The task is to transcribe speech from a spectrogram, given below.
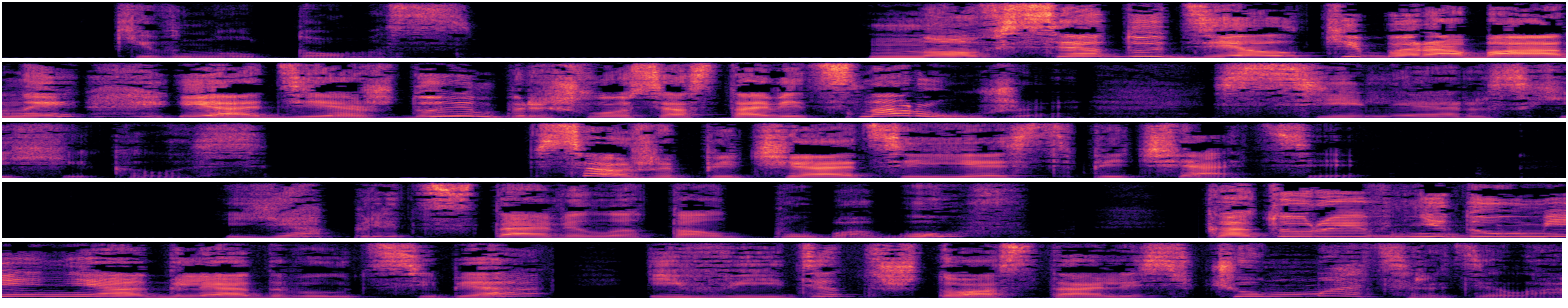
— кивнул Томас. «Но все дуделки, барабаны и одежду им пришлось оставить снаружи», — Силия расхихикалась. «Все же печати есть печати». Я представила толпу богов, которые в недоумении оглядывают себя и видят, что остались в чем мать родила.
